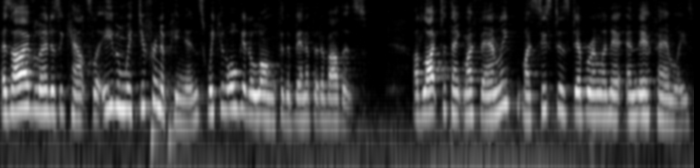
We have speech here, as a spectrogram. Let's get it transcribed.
As I've learned as a councillor, even with different opinions, we can all get along for the benefit of others. I'd like to thank my family, my sisters Deborah and Lynette, and their families.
